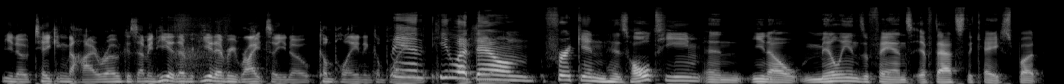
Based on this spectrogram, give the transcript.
you know taking the high road because I mean he has every he had every right to you know complain and complain. man, he let down freaking his whole team and you know millions of fans if that's the case. But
